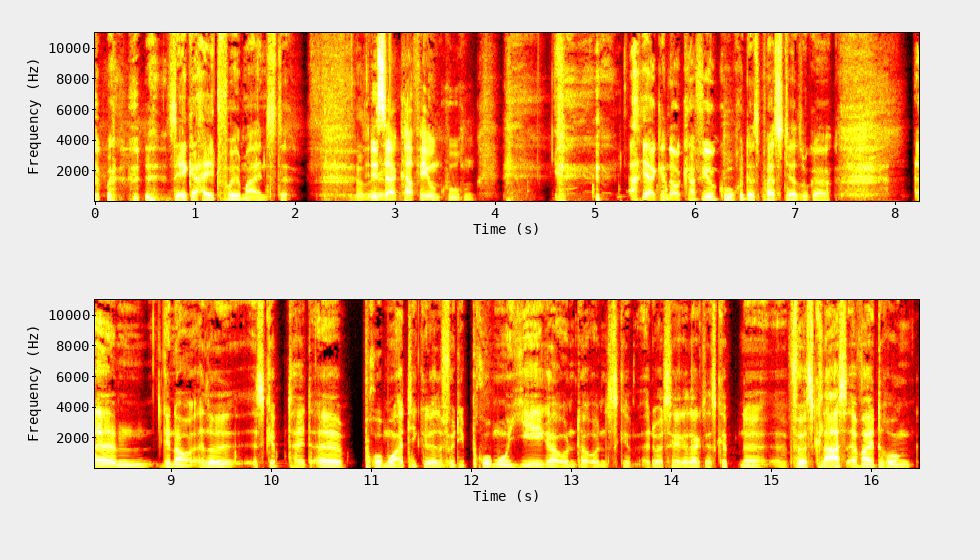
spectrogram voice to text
Sehr gehaltvoll meinst du. Ist ja Kaffee und Kuchen. Ach ja, genau, Kaffee und Kuchen, das passt ja sogar. Ähm, genau, also es gibt halt äh, Promo-Artikel, also für die Promo-Jäger unter uns. Gibt, du hast ja gesagt, es gibt eine äh, First-Class-Erweiterung,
